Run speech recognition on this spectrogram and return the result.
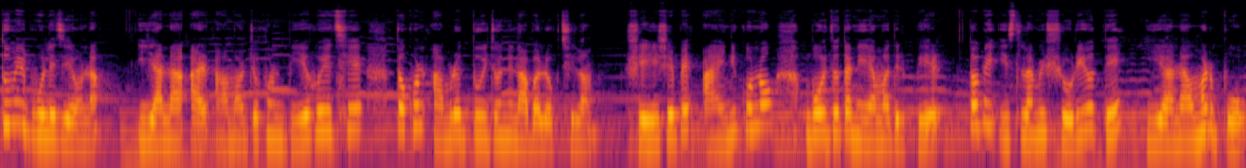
তুমি ভুলে যেও না। ইয়ানা আর আমার যখন বিয়ে হয়েছে, তখন আমরা দুইজনে নাবালক ছিলাম। সেই হিসেবে আইনি কোনো বৈধতা নেই আমাদের বিয়ের। তবে ইসলামের শরীয়তে ইয়ানা আমার বউ।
